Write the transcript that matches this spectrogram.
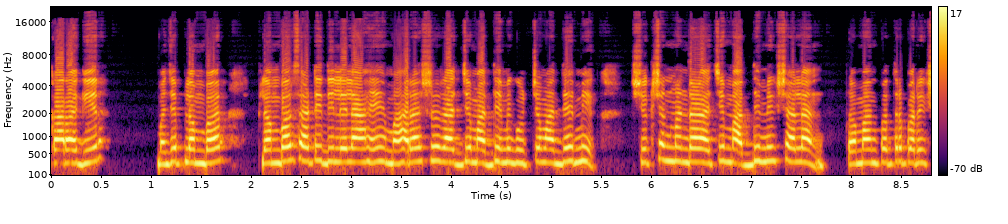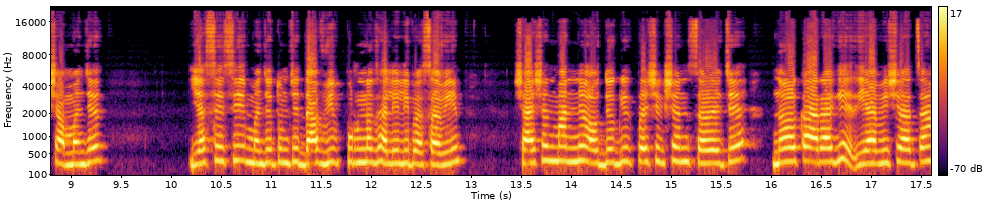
कारागीर म्हणजे प्लंबर प्लंबरसाठी दिलेला आहे महाराष्ट्र राज्य माध्यमिक उच्च माध्यमिक शिक्षण मंडळाची माध्यमिक शालांत प्रमाणपत्र परीक्षा म्हणजे एस एस सी म्हणजे तुमची दहावी पूर्ण झालेली असावी शासन मान्य औद्योगिक प्रशिक्षण स्थळेचे नळ कारागीर या विषयाचा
